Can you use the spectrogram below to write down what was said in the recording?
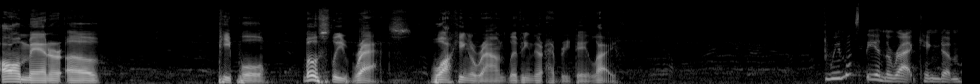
all manner of people, mostly rats, walking around living their everyday life. We must be in the Rat Kingdom.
